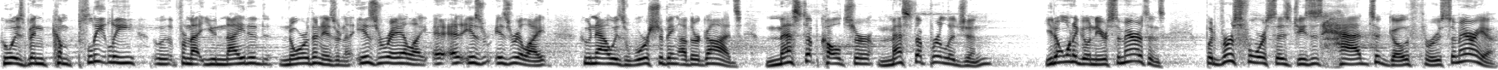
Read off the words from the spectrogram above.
who has been completely uh, from that united northern Israel, Israelite, uh, uh, Israelite who now is worshiping other gods. Messed up culture, messed up religion. You don't want to go near Samaritans. But verse 4 says Jesus had to go through Samaria.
